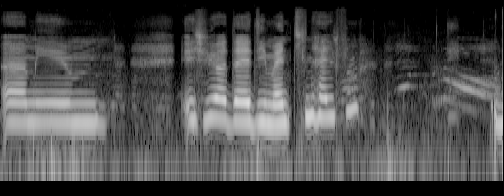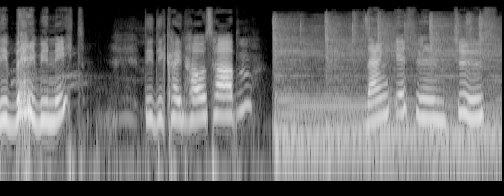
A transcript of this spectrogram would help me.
Ähm, ich würde die Menschen helfen. Die Baby nicht. Die, die kein Haus haben. Dankeschön. Tschüss.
